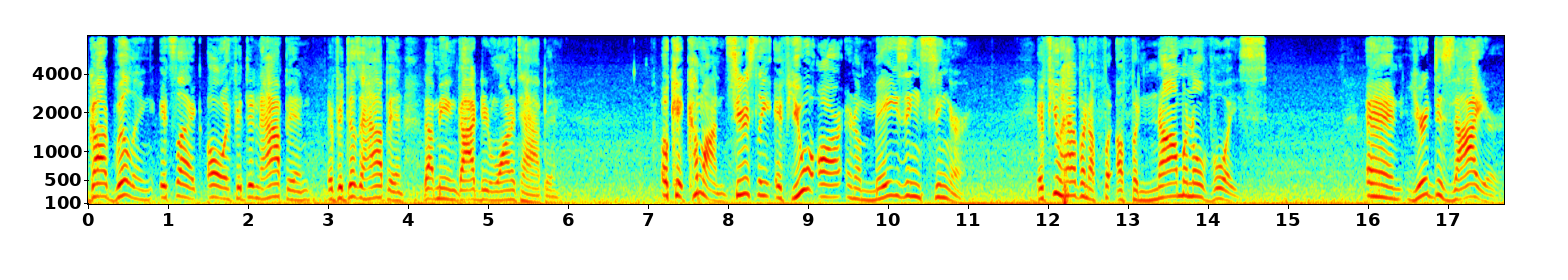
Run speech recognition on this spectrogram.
God willing, it's like, oh, if it didn't happen, if it doesn't happen, that means God didn't want it to happen. Okay, come on. Seriously, if you are an amazing singer, if you have an, a, a phenomenal voice, and your desire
